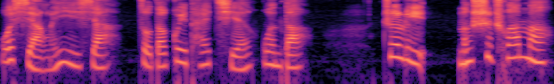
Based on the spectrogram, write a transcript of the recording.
我想了一下，走到柜台前，问道：“这里能试穿吗？”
